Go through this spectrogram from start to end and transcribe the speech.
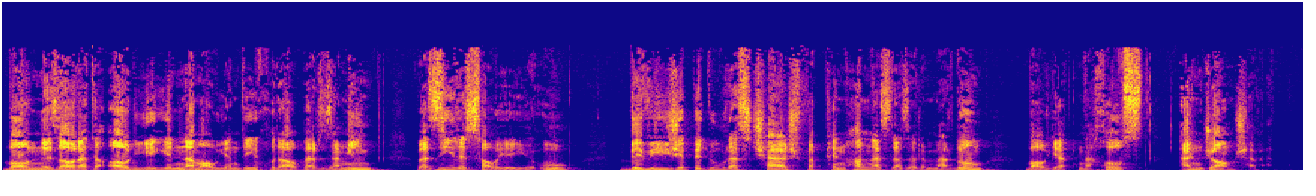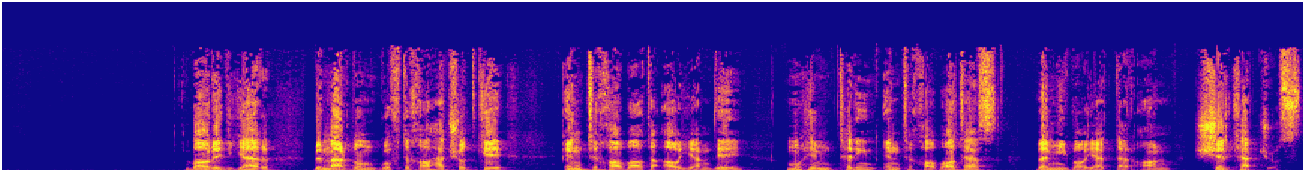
با نظارت عالیه نماینده خدا بر زمین و زیر سایه او به ویژه به دور از چشم و پنهان از نظر مردم باید نخست انجام شود. بار دیگر به مردم گفته خواهد شد که انتخابات آینده مهمترین انتخابات است و میباید در آن شرکت جست.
